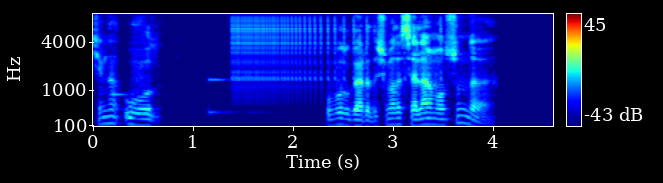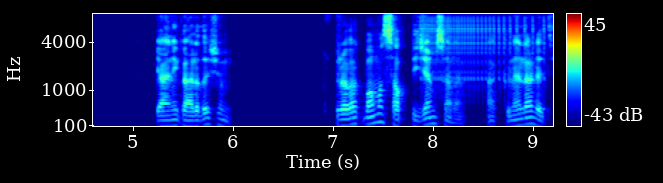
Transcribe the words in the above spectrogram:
Kimden? Uvul. Uvul kardeşime de selam olsun da. Yani kardeşim kusura bakma ama saplayacağım sana. Hakkını helal et.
